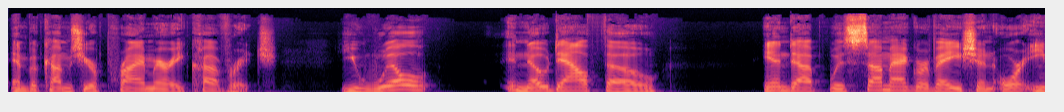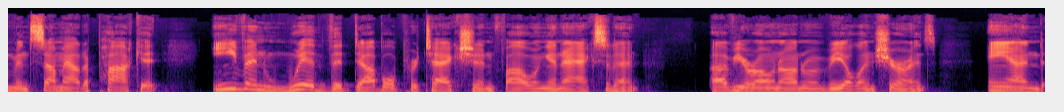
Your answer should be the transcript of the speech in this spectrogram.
and becomes your primary coverage. You will, no doubt, though, end up with some aggravation or even some out of pocket, even with the double protection following an accident of your own automobile insurance and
